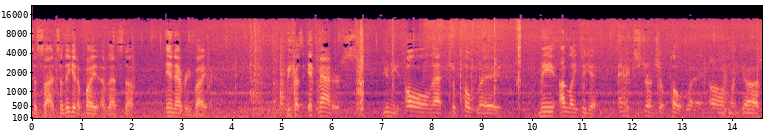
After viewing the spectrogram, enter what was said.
to side. So they get a bite of that stuff in every bite. Because it matters. You need all that Chipotle. Me, I like to get extra Chipotle. Oh my gosh.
